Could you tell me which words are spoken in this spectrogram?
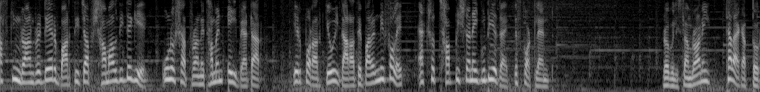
আস্কিং রান রেটের বাড়তি চাপ সামাল দিতে গিয়ে উনষাট রানে থামেন এই ব্যাটার। এরপর আর কেউই দাঁড়াতে পারেননি, ফলে একশো ছাব্বিশ রানেই গুটিয়ে যায় স্কটল্যান্ড। রবিল ইসলাম রনি, খেলা একাত্তর।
